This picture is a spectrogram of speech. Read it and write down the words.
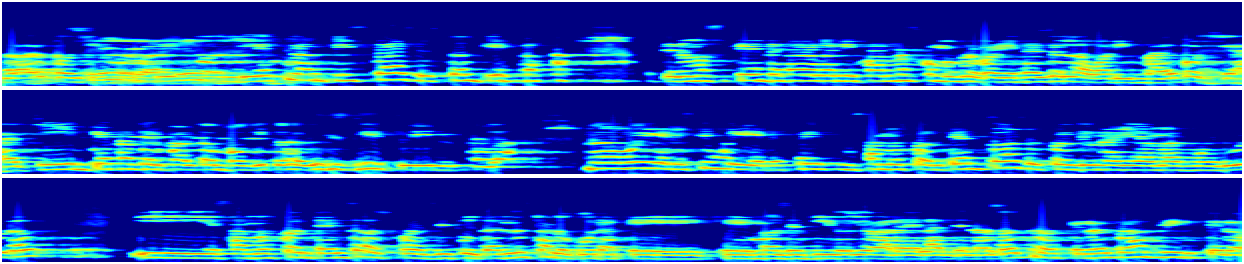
ah, con, sí, con 10 campistas esto empieza, tenemos que empezar a organizarnos como se organizáis en la guarimba, ¿eh? porque aquí empieza a hacer falta un poquito de disciplina. Ya. No, muy bien, estoy muy bien, estoy, estamos contentos después de un año más muy duro y estamos contentos pues disfrutando esta locura que, que hemos decidido llevar adelante nosotros, que no es fácil, pero,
